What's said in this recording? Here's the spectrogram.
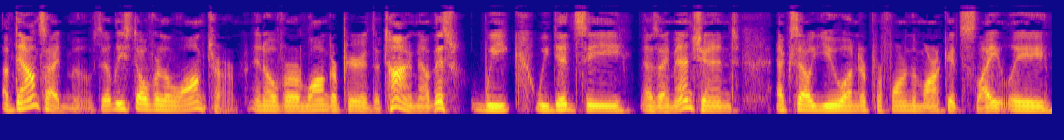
of downside moves, at least over the long term and over longer periods of time. Now this week we did see, as I mentioned, XLU underperform the market slightly.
